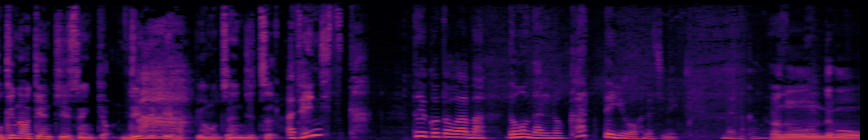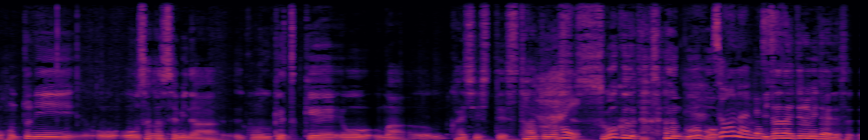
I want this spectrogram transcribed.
沖縄県知事選挙、GDP 発表の前日。あ、前日か。ということは、まあ、どうなるのかっていうお話に。あの、でも本当にお大阪セミナー、この受付を、まあ、開始してスタート出して、はい。すごくたくさんご応そうなんです。募いただいてるみたいです。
